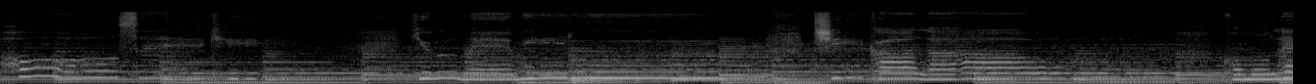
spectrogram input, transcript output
宝石夢見る力を木漏れ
